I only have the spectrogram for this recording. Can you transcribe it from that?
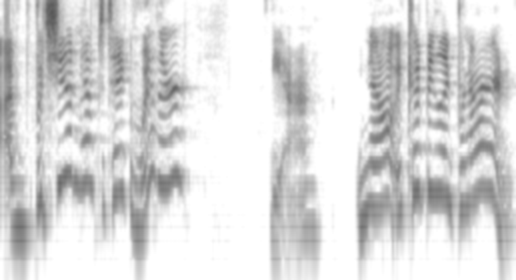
I, but she doesn't have to take him with her. yeah You know, it could be like Bernard,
